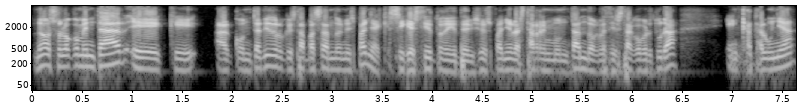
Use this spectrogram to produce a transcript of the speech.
No, solo comentar eh, que al contrario de lo que está pasando en España, que sí que es cierto de que Televisión Española está remontando gracias a esta cobertura, en Cataluña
